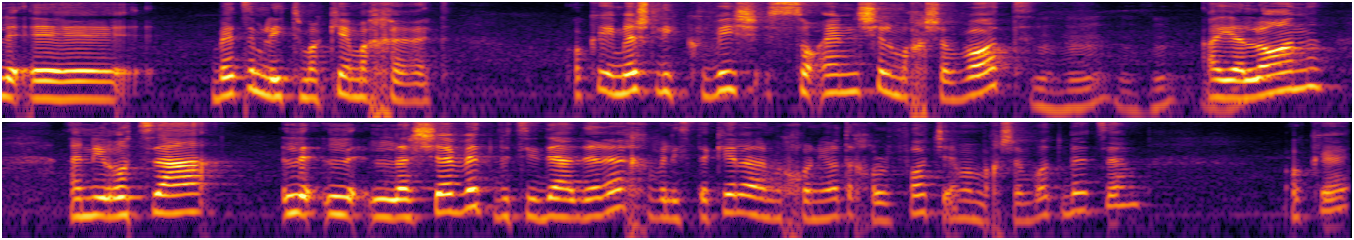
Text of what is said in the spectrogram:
אה, בעצם להתמקם אחרת. אוקיי, אם יש לי כביש סואן של מחשבות, איילון, אני רוצה לשבת בצידי הדרך ולהסתכל על המכוניות החולפות, שהן המחשבות בעצם, אוקיי?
